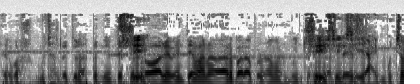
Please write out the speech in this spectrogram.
Tenemos muchas lecturas pendientes Sí. que probablemente van a dar para programas muy Sí, interesantes. sí, sí, hay mucho,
